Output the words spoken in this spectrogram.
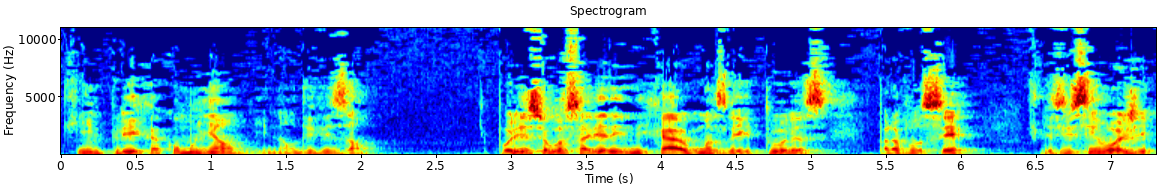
que implica comunhão e não divisão. Por isso eu gostaria de indicar algumas leituras para você. Existem hoje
